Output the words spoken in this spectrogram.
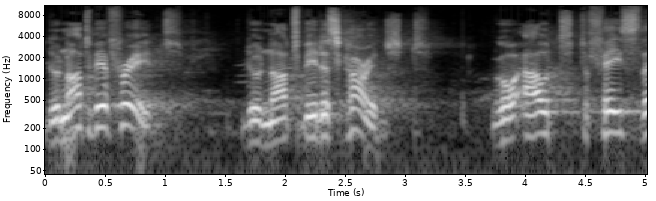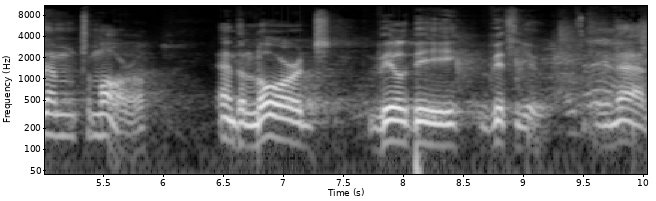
Do not be afraid, do not be discouraged. Go out to face them tomorrow, and the Lord will be with you. Amen.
